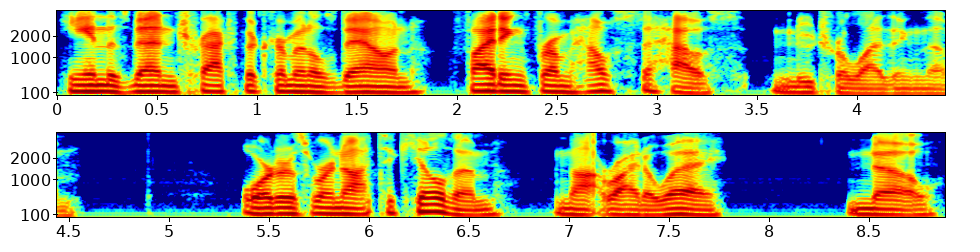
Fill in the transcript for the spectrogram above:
He and his men tracked the criminals down, fighting from house to house, neutralizing them. Orders were not to kill them, not right away. No,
